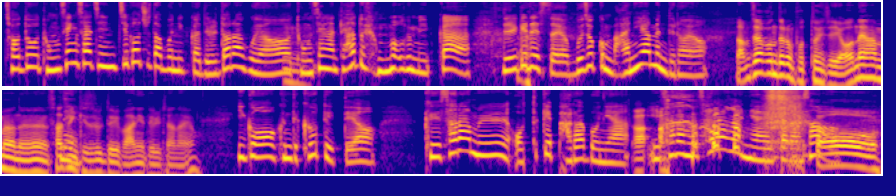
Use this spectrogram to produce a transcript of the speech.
저도 동생 사진 찍어주다 보니까 늘더라고요. 음. 동생한테 하도 욕 먹으니까 늘게 됐어요. 무조건 많이 하면 늘어요. 남자분들은 보통 이제 연애하면은 사진 네. 기술들이 많이 늘잖아요. 이거 근데 그것도 있대요. 그 사람을 어떻게 바라보냐, 아, 이 사람을 아. 사랑하냐에 따라서 어.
